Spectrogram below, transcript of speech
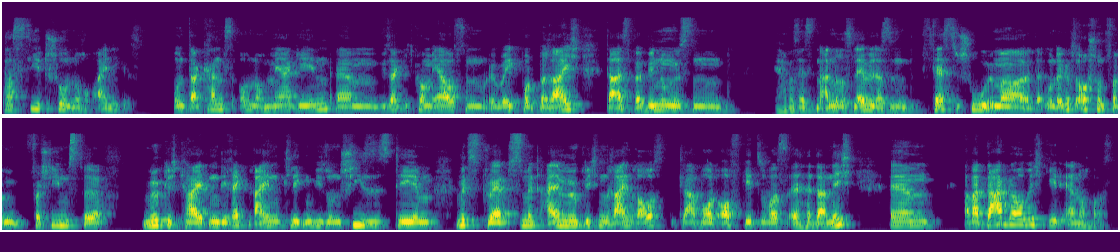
passiert schon noch einiges und da kann es auch noch mehr gehen. Ähm, wie gesagt, ich komme eher aus dem Wakeboard-Bereich. Da ist bei Bindung ist ein, ja, was heißt ein anderes Level. Das sind feste Schuhe immer, und da gibt es auch schon verschiedenste Möglichkeiten, direkt reinklicken, wie so ein Skisystem, mit Straps, mit allem möglichen rein, raus. Klar, Board-Off geht sowas äh, da nicht. Ähm, aber da, glaube ich, geht eher noch was.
